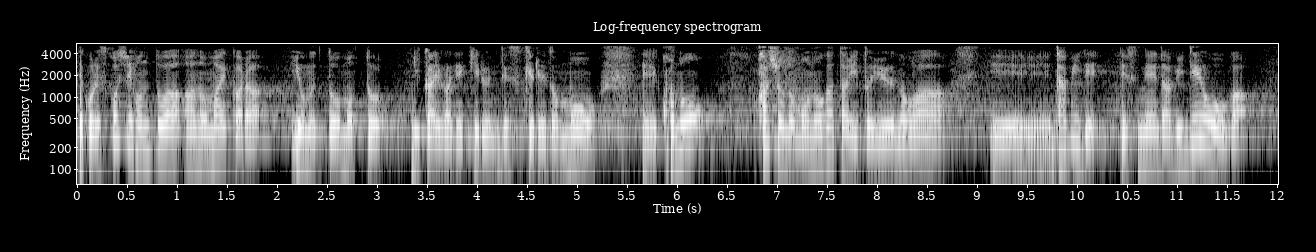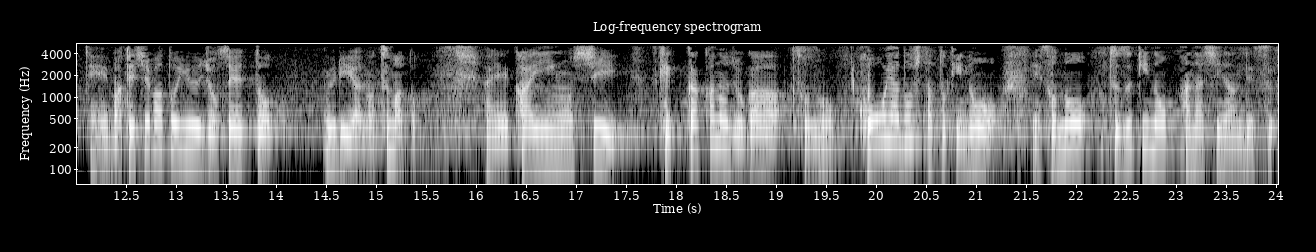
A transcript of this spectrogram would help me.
でこれ少し本当はあの前から読むともっと理解ができるんですけれども、えこの箇所の物語というのは、えダビデですね。ダビデ王が、えバテシェバという女性とウリアの妻と、え会員をし結果彼女がその子を宿した時のえその続きの話なんです。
